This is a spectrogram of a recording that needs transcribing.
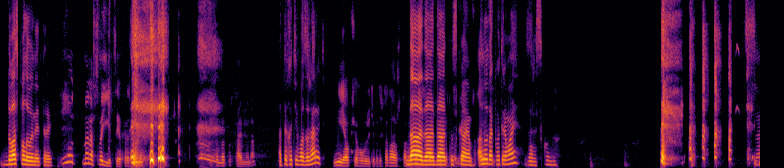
два з половиною три. Ну, в мене свої цифри. Це не Ми відпускаємо да? А ти хотів його зажарити? Ні, я взагалі говорю, типу, ти ж казала, що там... Да, якась да, штука, да, типу, там відпускаємо. А ну так потримай. Зараз, секунду. Це...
